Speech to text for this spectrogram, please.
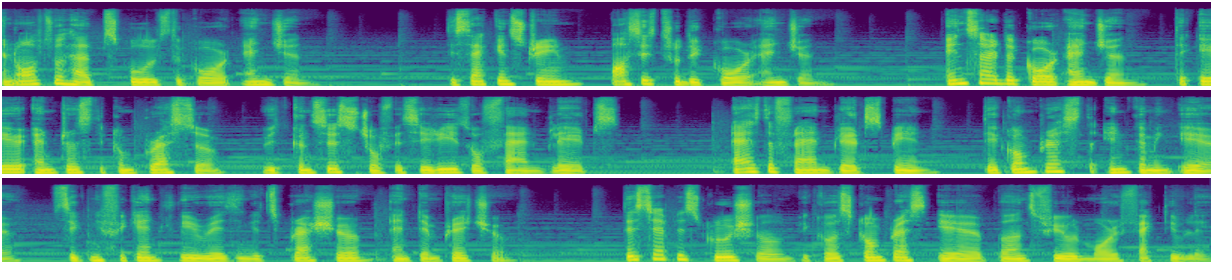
and also helps cool the core engine. The second stream passes through the core engine. Inside the core engine, the air enters the compressor, which consists of a series of fan blades. As the fan blades spin, they compress the incoming air, significantly raising its pressure and temperature. This step is crucial because compressed air burns fuel more effectively.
